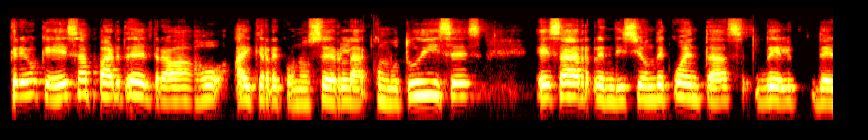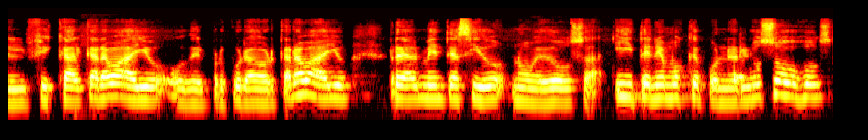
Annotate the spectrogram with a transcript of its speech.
Creo que esa parte del trabajo hay que reconocerla, como tú dices, esa rendición de cuentas del, fiscal Caraballo o del procurador Caraballo realmente ha sido novedosa y tenemos que poner los ojos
